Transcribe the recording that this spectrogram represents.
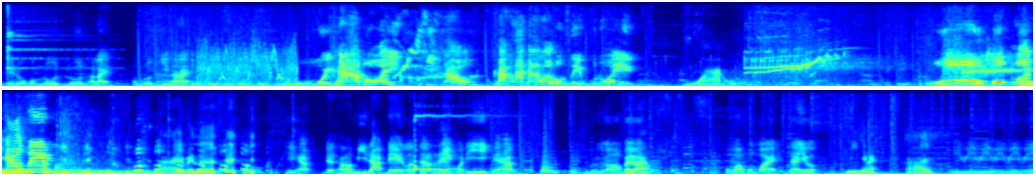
เดี๋ยวดูผมรูดรูดเท่าไหร่ ผมรูดทีเท่าไหร่อุ้ยห้าร้อยทีขาวครั้งละห้าร้อยหกสิบคุณด้วย ว้าวโอ้หกร้อยเก้าสิบตายไปเลย โอเคครับ เดี๋ยวถ้าเรามีดาบแดงเราจะแรงกว่านี้อีกนะครับคุณดุ้ยอ้อมไปปะ ผมว่าผมไหวได้อยู่มีใช่ไหมตายมีมีมีมีมีมี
